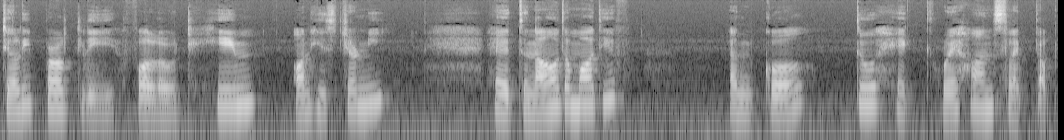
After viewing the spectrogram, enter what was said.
deliberately followed him on his journey, had to know the motive and goal to hack Rehan's laptop.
